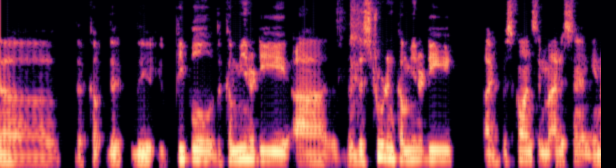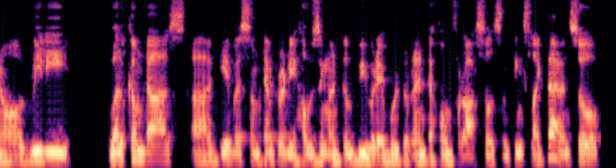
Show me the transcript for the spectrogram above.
the the the, the people the community uh, the, the, student community at Wisconsin Madison you know really welcomed us uh, gave us some temporary housing until we were able to rent a home for ourselves and things like that. And so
